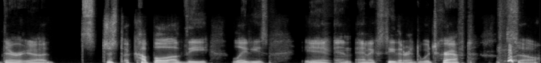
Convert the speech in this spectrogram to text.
there, uh, just a couple of the ladies in NXT that are into witchcraft. So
